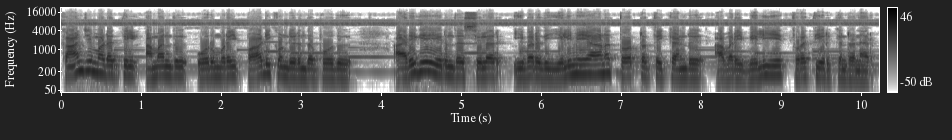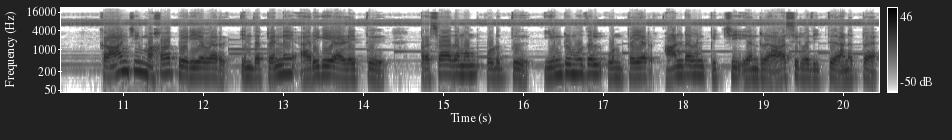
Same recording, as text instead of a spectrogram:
காஞ்சி மடத்தில் அமர்ந்து ஒருமுறை பாடிக்கொண்டிருந்த போது அருகே இருந்த சிலர் இவரது எளிமையான தோற்றத்தைக் கண்டு அவரை வெளியே துரத்தியிருக்கின்றனர். காஞ்சி மகா பெரியவர் இந்த பெண்ணை அருகே அழைத்து பிரசாதமும் கொடுத்து இன்று முதல் உன் பெயர் ஆண்டவன் பிச்சி என்று ஆசிர்வதித்து அனுப்ப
